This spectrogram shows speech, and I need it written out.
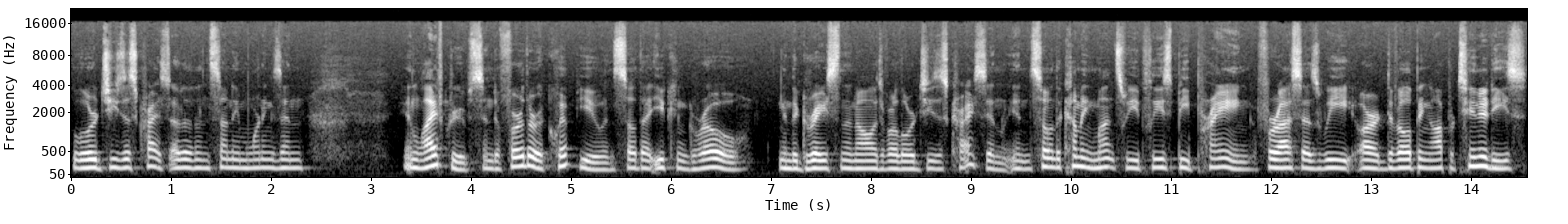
the Lord Jesus Christ, other than Sunday mornings and in life groups, and to further equip you and so that you can grow in the grace and the knowledge of our Lord Jesus Christ. And, and so, in the coming months, will you please be praying for us as we are developing opportunities,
